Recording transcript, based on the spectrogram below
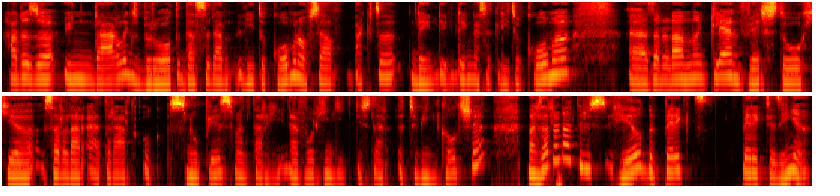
hadden ze hun dagelijks brood dat ze dan lieten komen of zelf bakten. Ik denk, denk, dat ze het lieten komen. Uh, ze hadden dan een klein verstoogje. Ze hadden daar uiteraard ook snoepjes, want daar, daarvoor ging ik dus naar het winkeltje. Maar ze hadden dat dus heel beperkt beperkte dingen.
